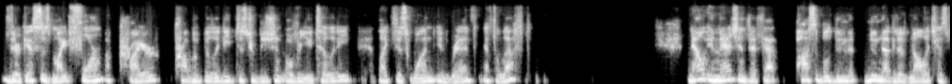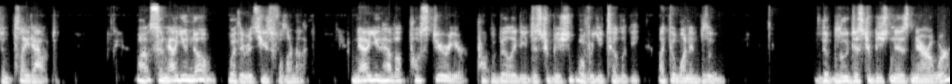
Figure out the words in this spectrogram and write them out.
Their guesses might form a prior probability distribution over utility, like this one in red at the left. Now imagine that that possible new, new nugget of knowledge has been played out. Uh, so now you know whether it's useful or not. Now you have a posterior probability distribution over utility, like the one in blue. The blue distribution is narrower.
